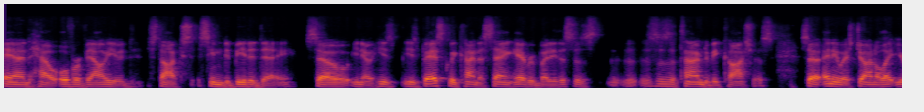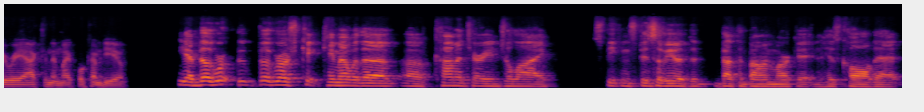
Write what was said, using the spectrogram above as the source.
and how overvalued stocks seem to be today. So, you know, he's he's basically kind of saying, "Hey, everybody, this is this is a time to be cautious." So, anyways, John, I'll let you react, and then Mike will come to you. Yeah, Bill Bill Gross came out with a, a commentary in July, speaking specifically about the bond market and his call that,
